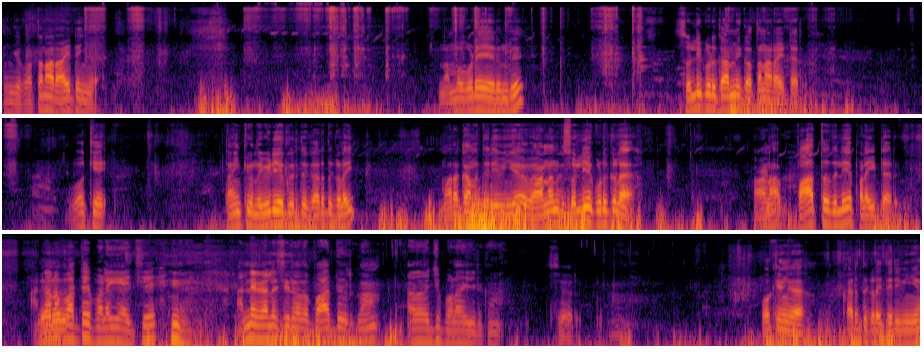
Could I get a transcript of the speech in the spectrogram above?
நீங்கள் கொத்தனார் ஆயிட்டீங்க. நம்ம கூட இருந்து சொல்லி கொடுக்காம கொத்தனார் ஆயிட்டார். ஓகே. தேங்க்யூ இந்த வீடியோ குறித்த கருத்துக்களை மறக்காமல் தெரிவிங்க. அண்ணனுக்கு சொல்லியே கொடுக்கல. ஆனால் பார்த்ததுலேயே பழகிட்டார். அண்ணனை பார்த்தே பழகியாச்சு. அண்ணன் வேலை செய்கிறத பார்த்து இருக்கோம் அதை வச்சு பழகியிருக்கோம் சரி. ஓகேங்க. கருத்துக்களை தெரிவிங்க.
